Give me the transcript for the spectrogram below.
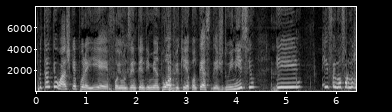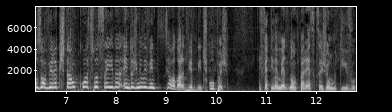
Portanto, eu acho que é por aí. É, foi um desentendimento óbvio que acontece desde o início e e foi uma forma de resolver a questão com a sua saída em 2020. Se ele agora devia pedir desculpas, efetivamente não me parece que seja um motivo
